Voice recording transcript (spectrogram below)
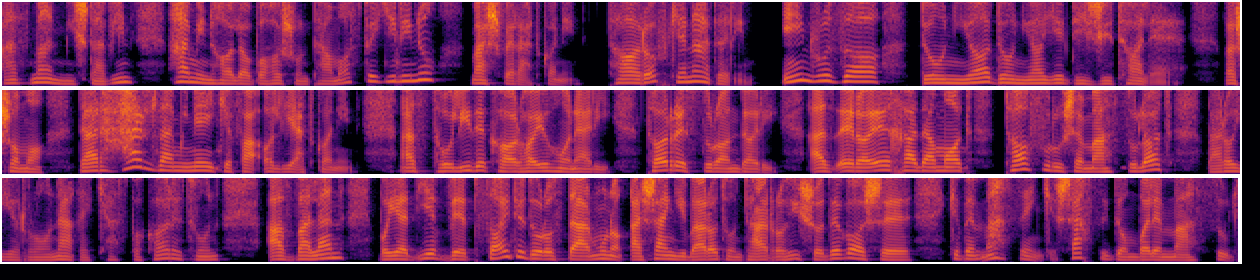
از من میشنوین همین حالا باهاشون تماس بگیرین و مشورت کنین. تعارف که نداریم. این روزا دنیا دنیای دیجیتاله. و شما در هر زمینه ای که فعالیت کنین از تولید کارهای هنری تا رستورانداری از ارائه خدمات تا فروش محصولات برای رونق کسب و کارتون اولا باید یه وبسایت درست درمون و قشنگی براتون طراحی شده باشه که به محض اینکه شخصی دنبال محصول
